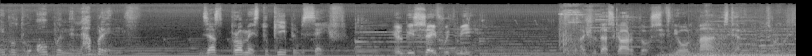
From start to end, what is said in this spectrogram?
able to open the labyrinth. Just promise to keep him safe. He'll be safe with me. I should ask Ardos if the old man is telling the truth.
